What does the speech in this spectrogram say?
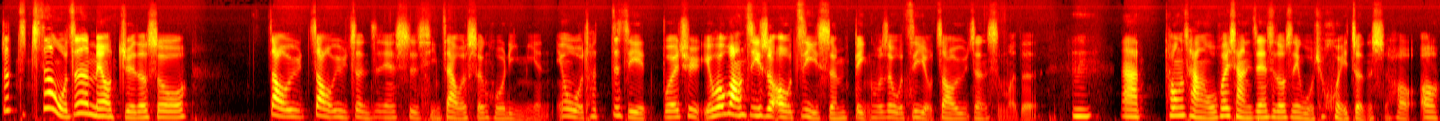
就真的我真的没有觉得说躁郁躁郁症这件事情在我的生活里面，因为我他自己也不会去，也会忘记说哦我自己生病，或者我自己有躁郁症什么的。嗯，那通常我会想你这件事，都是因为我去回诊的时候，哦，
